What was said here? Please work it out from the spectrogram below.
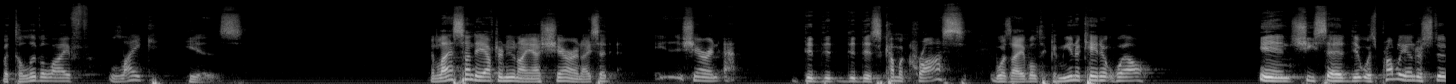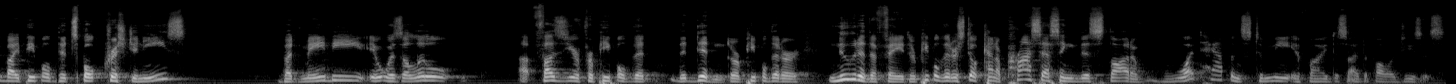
but to live a life like his. And last Sunday afternoon, I asked Sharon, I said, Sharon, did, did, did this come across was I able to communicate it well? And she said it was probably understood by people that spoke Christianese, but maybe it was a little uh, fuzzier for people that, that didn't, or people that are new to the faith, or people that are still kind of processing this thought of what happens to me if I decide to follow Jesus.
